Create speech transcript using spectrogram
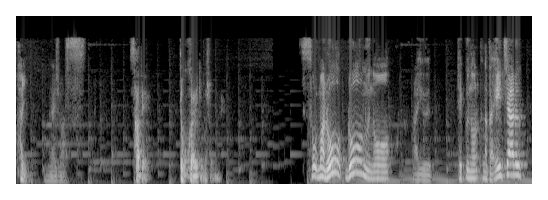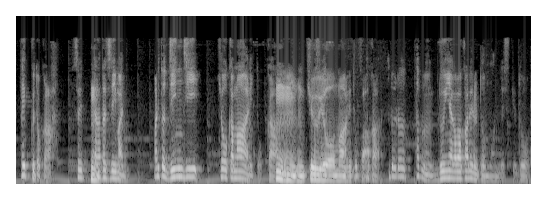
はい。お願いします。さて、どこから行きましょうかね？そう、まあ、ロー、ロームの、ああいうテクノ、なんか HR テックとか、そういった形で今、割と人事評価周りとか、うんうんうん。給与周りとか。とか、いろいろ多分分野が分かれると思うんですけど、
